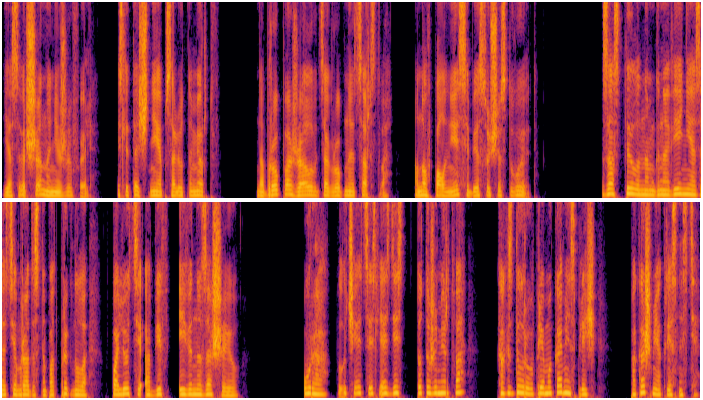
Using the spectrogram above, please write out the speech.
я совершенно не жив, Эль. Если точнее, абсолютно мертв. Добро пожаловать в загробное царство. Оно вполне себе существует. Застыла на мгновение, а затем радостно подпрыгнула в полете, обвив Ивина за шею. «Ура! Получается, если я здесь, то тоже мертва? Как здорово, прямо камень с плеч. Покажешь мне окрестности?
